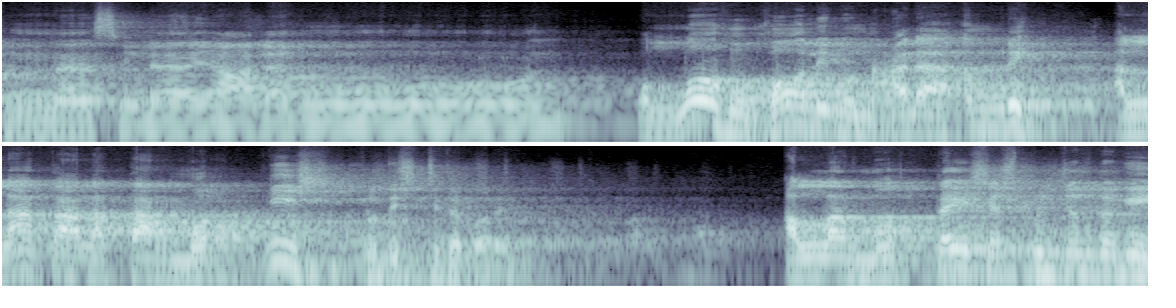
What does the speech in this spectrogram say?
الناس لا يعلمون والله غالب على أمره আল্লাহ তাআলা তার মতকেই প্রতিষ্ঠিত করেন আল্লাহর মতটাই শেষ পর্যন্ত কি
